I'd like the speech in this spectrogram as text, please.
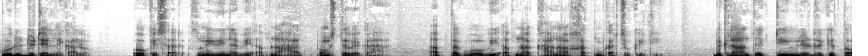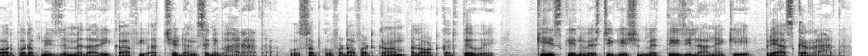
पूरी डिटेल निकालो। ओके, सर। सुनिधि ने भी अपना हाथ पहुँचते हुए कहा। अब तक वो भी अपना खाना खत्म कर चुकी थी। विक्रांत एक टीम लीडर के तौर पर अपनी ज़िम्मेदारी काफ़ी अच्छे ढंग से निभा रहा था। वो सबको फटाफट काम अलॉट करते हुए केस के इन्वेस्टिगेशन में तेज़ी लाने के प्रयास कर रहा था।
